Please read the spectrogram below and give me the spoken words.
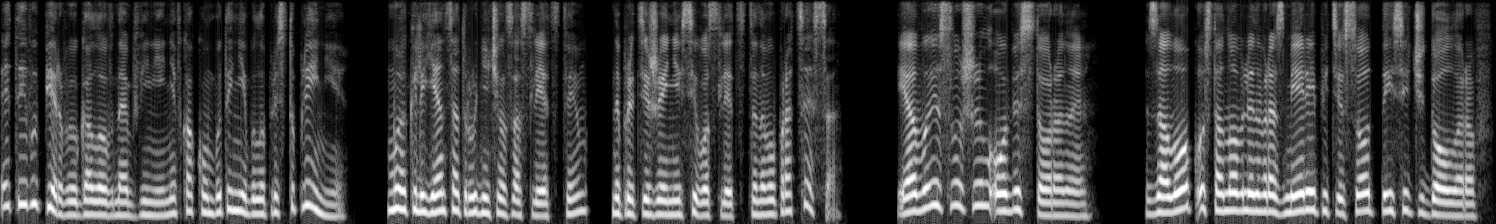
Это его первое уголовное обвинение в каком бы то ни было преступлении. Мой клиент сотрудничал со следствием на протяжении всего следственного процесса. Я выслушал обе стороны. Залог установлен в размере 500 тысяч долларов,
